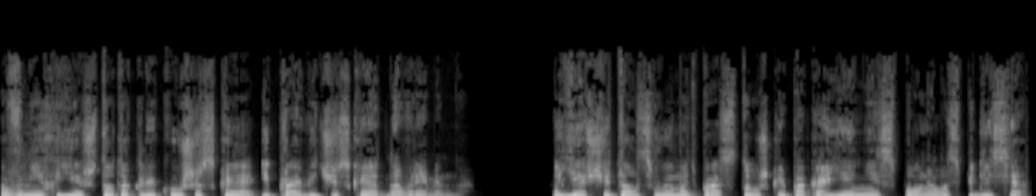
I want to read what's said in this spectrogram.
В них есть что-то кликушеское и правительское одновременно. Я считал свою мать простушкой, пока ей не исполнилось пятьдесят.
